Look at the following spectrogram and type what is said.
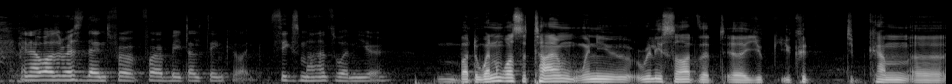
and I was resident for, for a bit, I think like six months, one year. But when was the time when you really thought that uh, you, you could become uh,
